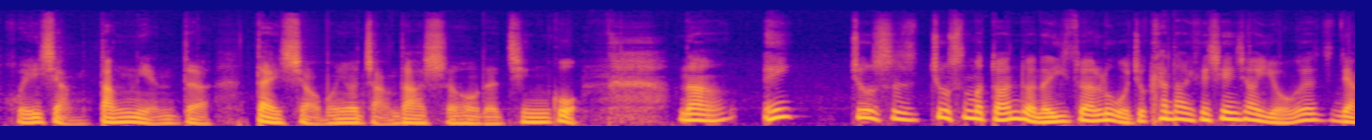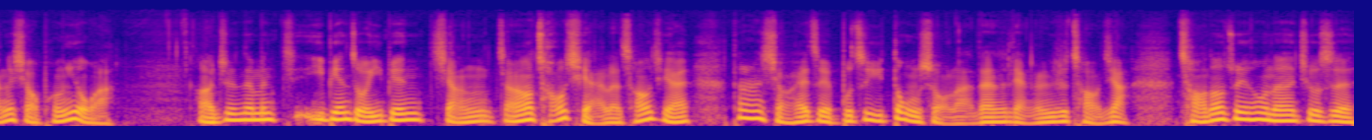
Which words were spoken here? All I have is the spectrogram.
回想当年的带小朋友长大时候的经过。那哎，就是就是这么短短的一段路，我就看到一个现象，有个两个小朋友啊。啊，就那么一边走一边讲，然后吵起来了。吵起来，当然小孩子也不至于动手了，但是两个人就吵架，吵到最后呢，就是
